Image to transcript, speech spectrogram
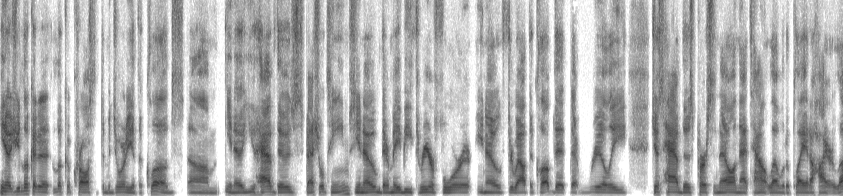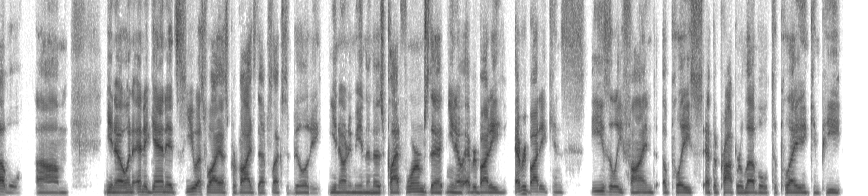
you know as you look at look across the majority of the clubs um you know you have those special teams you know there may be three or four you know throughout the club that that really just have those personnel and that talent level to play at a higher level um you know and, and again it's usys provides that flexibility you know what i mean and those platforms that you know everybody everybody can easily find a place at the proper level to play and compete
